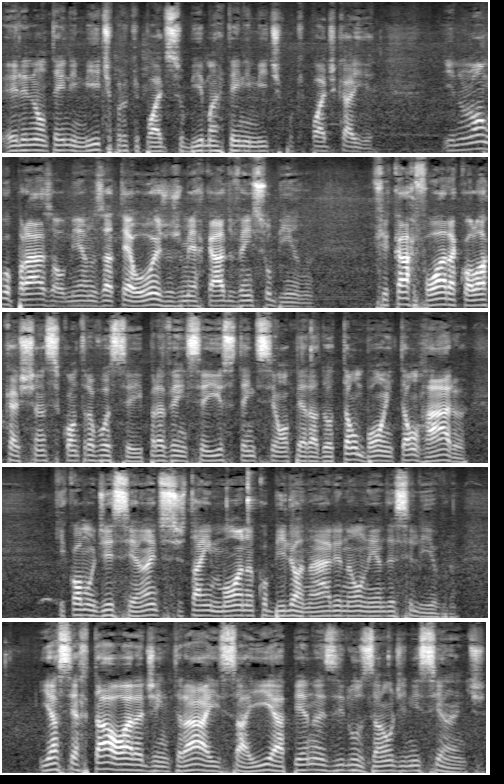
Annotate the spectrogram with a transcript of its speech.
Ele não tem limite para o que pode subir, mas tem limite para o que pode cair. E no longo prazo, ao menos até hoje, os mercados vêm subindo. Ficar fora coloca as chances contra você. E para vencer isso tem de ser um operador tão bom e tão raro que, como disse antes, está em Mônaco bilionário não lendo esse livro. E acertar a hora de entrar e sair é apenas ilusão de iniciante.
